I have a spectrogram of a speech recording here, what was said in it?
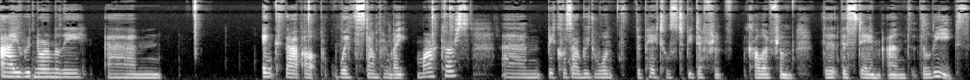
I would normally um, ink that up with Stampin' Write markers um, because I would want the petals to be different colour from the, the stem and the leaves.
